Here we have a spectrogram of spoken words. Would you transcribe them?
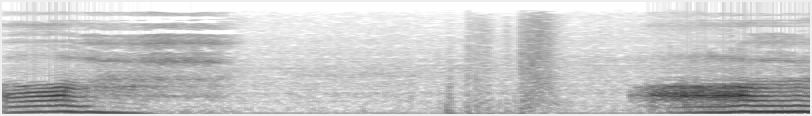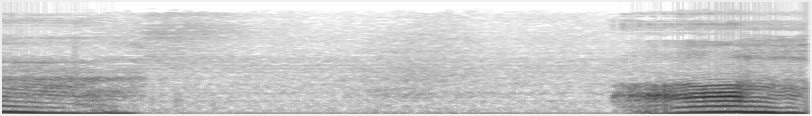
Oh. Oh. Oh.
